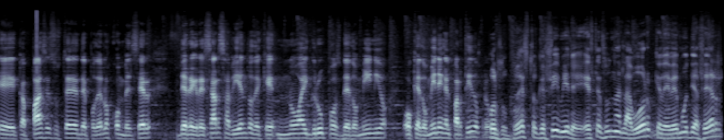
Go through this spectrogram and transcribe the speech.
eh, capaces ustedes de poderlos convencer de regresar sabiendo de que no hay grupos de dominio o que dominen el partido? Por supuesto que sí, mire, esta es una labor que debemos de hacer,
